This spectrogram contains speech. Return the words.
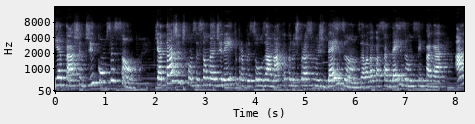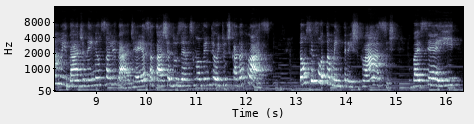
e a taxa de concessão. Que a taxa de concessão dá direito para a pessoa usar a marca pelos próximos 10 anos. Ela vai passar 10 anos sem pagar anuidade nem mensalidade. Aí essa taxa é 298 de cada classe. Então, se for também três classes, vai ser aí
